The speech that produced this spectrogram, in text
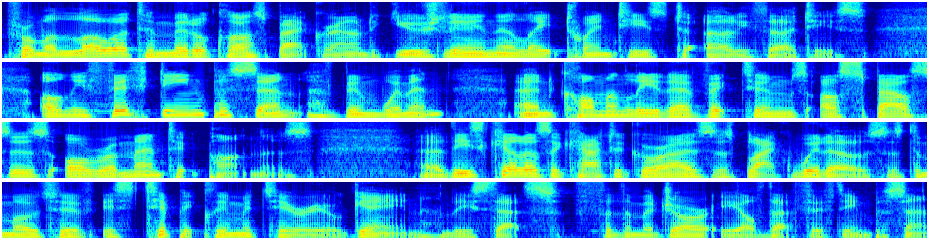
from a lower to middle class background, usually in their late 20s to early 30s. Only 15% have been women, and commonly their victims are spouses or romantic partners. Uh, these killers are categorized as black widows, as the motive is typically material gain. At least that's for the majority of that 15%.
